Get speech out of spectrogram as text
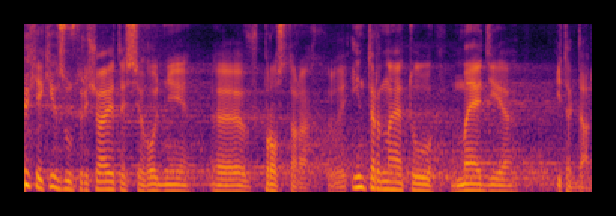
тих, яких зустрічаєте сьогодні е, в просторах інтернету, медіа і так далі.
